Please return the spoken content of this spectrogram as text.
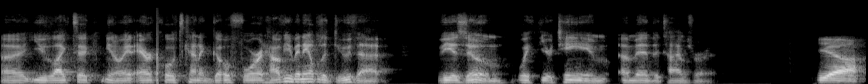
Uh, you like to, you know, in air quotes, kind of go for it. How have you been able to do that via Zoom with your team amid the times we're in? Yeah.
